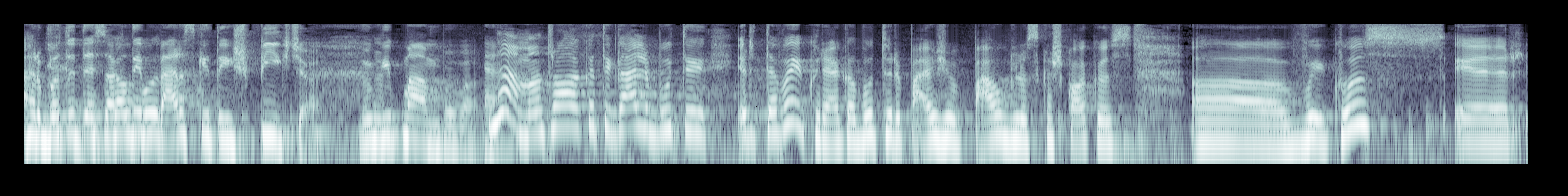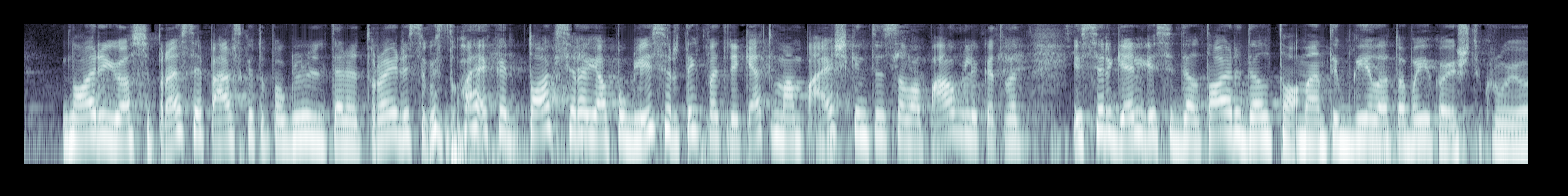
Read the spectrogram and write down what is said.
Arba tu tiesiog Galbūt... taip perskaitai iš pykčio, nu, kaip man buvo. Ne, man atrodo, kad tai gali būti ir tėvai, kurie galbūt turi, pavyzdžiui, paauglius kažkokius uh, vaikus ir nori juos suprasti ir perskaito paauglių literatūrą ir įsivaizduoja, kad toks yra jo paauglys ir taip pat reikėtų man paaiškinti savo paauglį, kad vat, jis irgi elgesi dėl to ir dėl to. Man taip gaila to vaiko iš tikrųjų,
